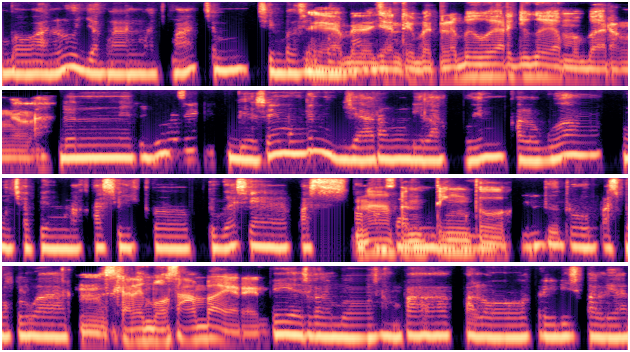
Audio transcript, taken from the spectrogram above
bawaan lu jangan macem-macem simpel-simpel iya benar aja. jangan ribet. Lebih aware juga ya sama barangnya lah. dan itu juga sih biasanya mungkin jarang dilakuin kalau gua ngucapin makasih ke petugasnya pas Nah, penting tuh. pintu tuh pas mau keluar Hmm, sekalian buang sampah ya Ren. iya sekalian buang sampah kalau 3D sekalian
